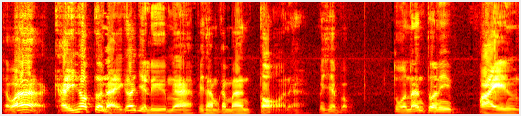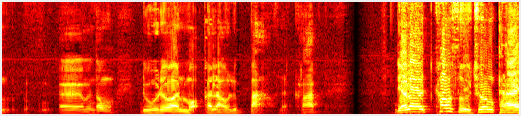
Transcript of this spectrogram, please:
แต่ว่าใครชอบตัวไหนก็อย่าลืมนะ ไปทำกันบ้านต่อนะ ไม่ใช่แบบตัวนั้นตัวนี้ไปเออมันต้องดูด้วยว่าเหมาะกับเราหรือเปล่านะครับ เดี๋ยวเราเข้าสู่ช่วงท้าย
